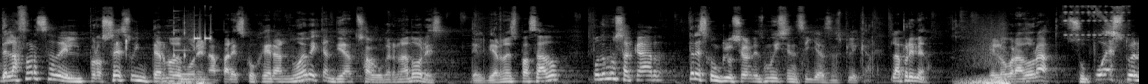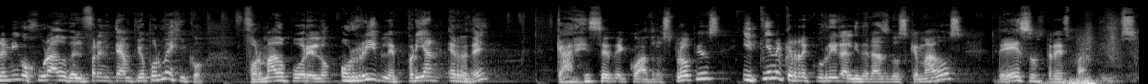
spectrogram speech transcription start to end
De la farsa del proceso interno de Morena para escoger a nueve candidatos a gobernadores del viernes pasado, podemos sacar tres conclusiones muy sencillas de explicar. La primera, el Obradorato, supuesto enemigo jurado del Frente Amplio por México, formado por el horrible PRIAN RD, carece de cuadros propios y tiene que recurrir a liderazgos quemados de esos tres partidos.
